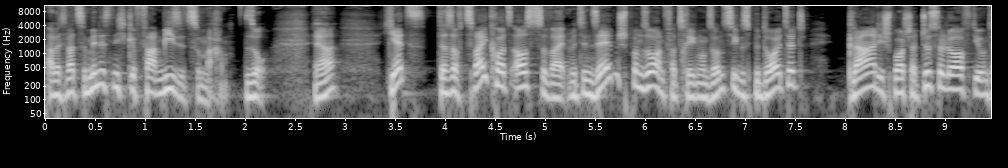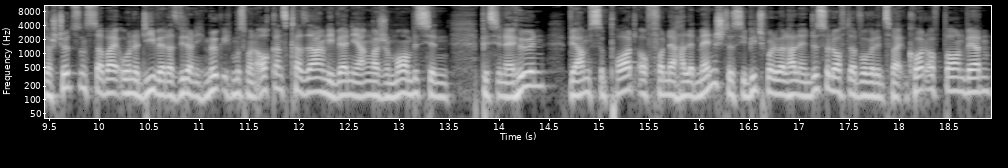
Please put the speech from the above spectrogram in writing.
aber es war zumindest nicht Gefahr, Miese zu machen. So, ja. Jetzt das auf zwei Courts auszuweiten mit denselben Sponsorenverträgen und sonstiges bedeutet, Klar, die Sportstadt Düsseldorf, die unterstützt uns dabei. Ohne die wäre das wieder nicht möglich, muss man auch ganz klar sagen. Die werden ihr Engagement ein bisschen, bisschen erhöhen. Wir haben Support auch von der Halle Mensch, das ist die Beachvolleyballhalle in Düsseldorf, dort wo wir den zweiten Court aufbauen werden.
